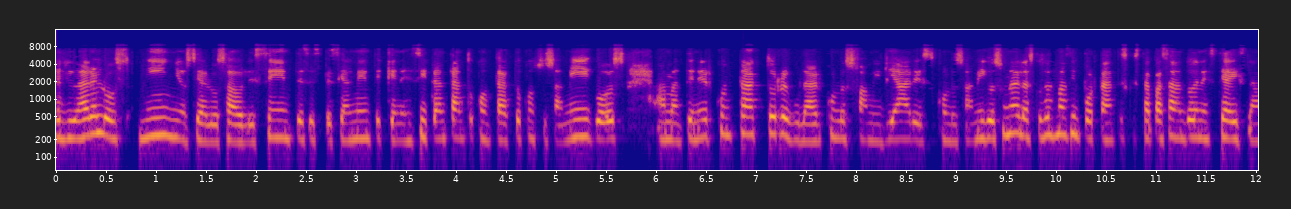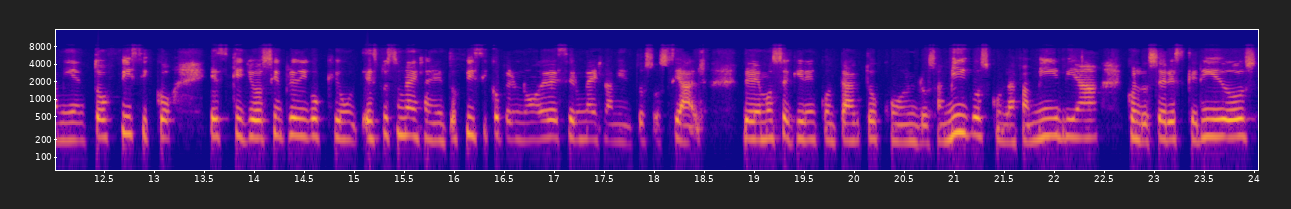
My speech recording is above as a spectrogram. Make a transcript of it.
ayudar a los niños y a los adolescentes especialmente que necesitan tanto contacto con sus amigos, a mantener contacto regular con los familiares, con los amigos. Una de las cosas más importantes que está pasando en este aislamiento físico es que yo siempre digo que esto es un aislamiento físico, pero no debe ser un aislamiento social. Debemos seguir en contacto con los amigos, con la familia, con los seres queridos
